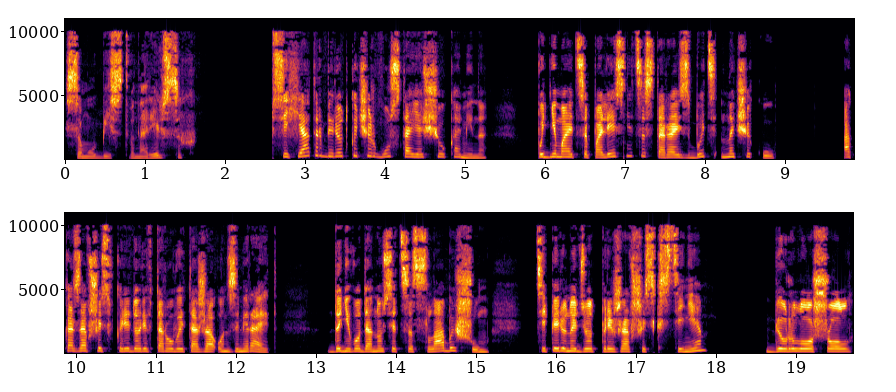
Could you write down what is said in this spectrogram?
самоубийство на рельсах. Психиатр берет кочергу, стоящую у камина, поднимается по лестнице, стараясь быть начеку. Оказавшись в коридоре второго этажа, он замирает. До него доносится слабый шум. Теперь он идет, прижавшись к стене. Бюрло шел,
